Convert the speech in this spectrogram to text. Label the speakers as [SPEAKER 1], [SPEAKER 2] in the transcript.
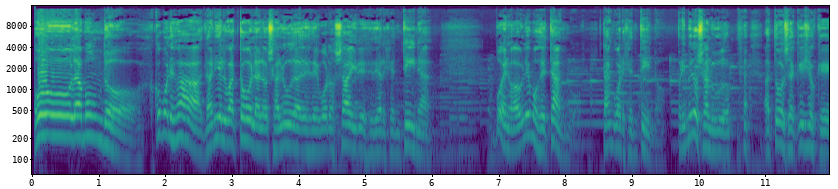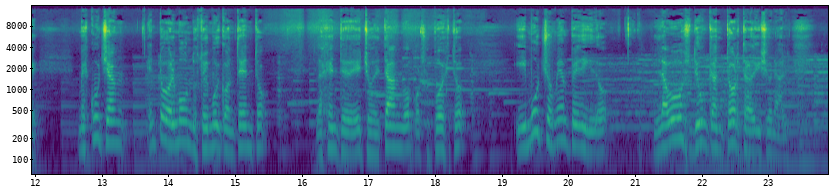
[SPEAKER 1] Hola mundo, ¿cómo les va? Daniel Batola los saluda desde Buenos Aires, desde Argentina. Bueno, hablemos de tango, tango argentino. Primero saludo a todos aquellos que me escuchan en todo el mundo, estoy muy contento. La gente de Hechos de Tango, por supuesto. Y muchos me han pedido la voz de un cantor tradicional.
